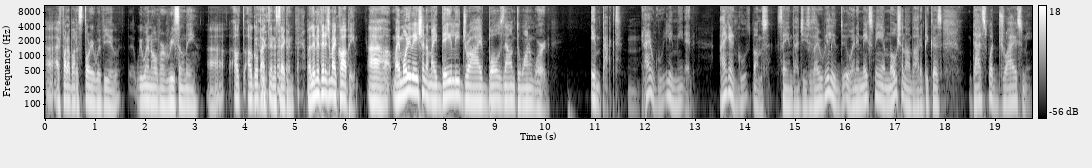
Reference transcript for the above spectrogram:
I thought about a story with you. We went over recently. Uh, I'll, I'll go back to in a second. But let me finish my copy. Uh, my motivation and my daily drive boils down to one word impact. And I really mean it. I get goosebumps saying that, Jesus. I really do. And it makes me emotional about it because that's what drives me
